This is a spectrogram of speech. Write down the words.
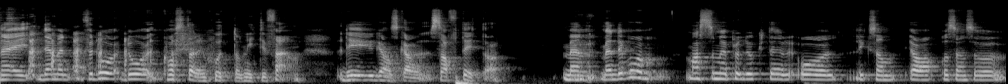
nej, nej, men för då, då kostar den 17,95. Det är ju ganska saftigt då. Men, Mm. men det var massor med produkter och liksom, ja, och sen så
